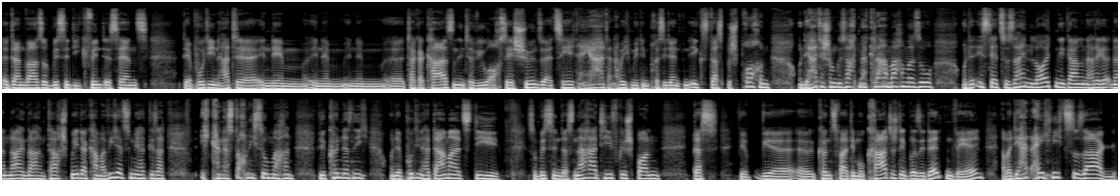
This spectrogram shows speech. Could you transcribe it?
äh, dann war so ein bisschen die Quintessenz, der Putin hatte in dem, in dem, in dem äh, Tucker Carlson Interview auch sehr schön so erzählt, na ja, dann habe ich mit dem Präsidenten X das besprochen und der hatte schon gesagt, na klar, machen wir so. Und dann ist er zu seinen Leuten gegangen und hat er, dann nach, nach einem Tag später kam er wieder zu mir und hat gesagt, ich kann das doch nicht so machen, wir können das nicht. Und der Putin hat damals die so ein bisschen das Narrativ gesponnen, dass wir, wir äh, können zwar demokratisch den Präsidenten wählen, aber der hat eigentlich nichts zu sagen.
